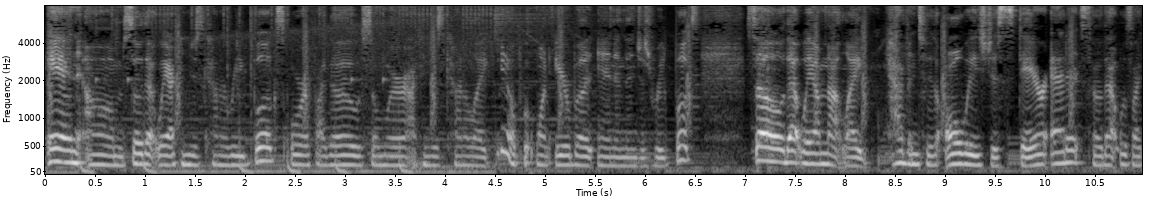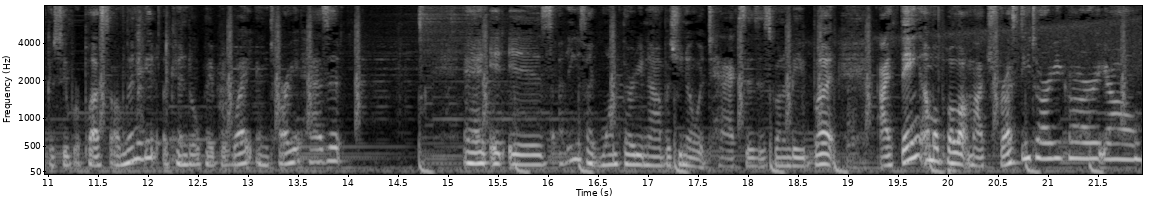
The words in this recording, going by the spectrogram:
And um, so that way I can just kind of read books, or if I go somewhere, I can just kind of like, you know, put one earbud in and then just read books. So that way I'm not like having to always just stare at it. So that was like a super plus. So I'm going to get a Kindle Paperwhite, and Target has it and it is i think it's like 139 but you know what taxes it's to be. But i think i'm gonna pull out my trusty target card y'all.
